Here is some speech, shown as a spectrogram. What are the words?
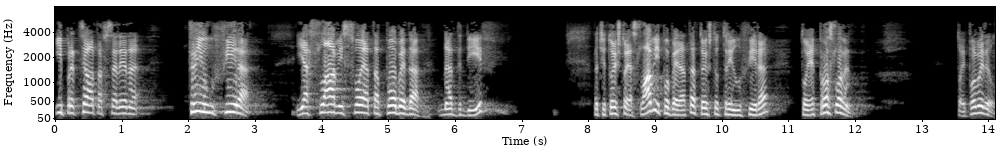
и пред целата Вселена триумфира, ја слави својата победа над нив, значи тој што ја слави победата, тој што триумфира, тој е прославен. Тој победил.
